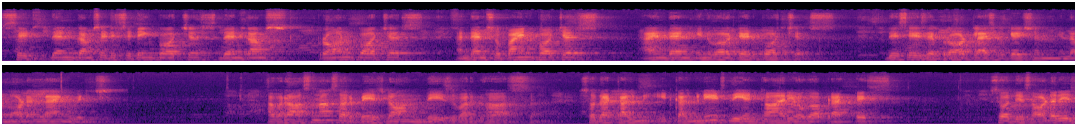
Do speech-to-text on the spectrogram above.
sit, then comes it sitting postures, then comes prone postures, and then supine postures, and then inverted postures. This is a broad classification in the modern language. Our asanas are based on these vargas, so that it culminates the entire yoga practice. So, this order is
